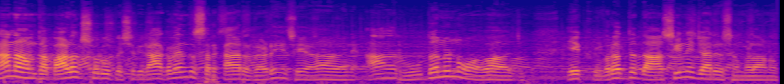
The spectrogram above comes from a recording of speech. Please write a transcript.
નાના અમથા બાળક સ્વરૂપે શ્રી રાઘવેન્દ્ર સરકાર રડે છે આ અને આ રુદનનો અવાજ એક વૃદ્ધ દાસીને જ્યારે સંભળાણો.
